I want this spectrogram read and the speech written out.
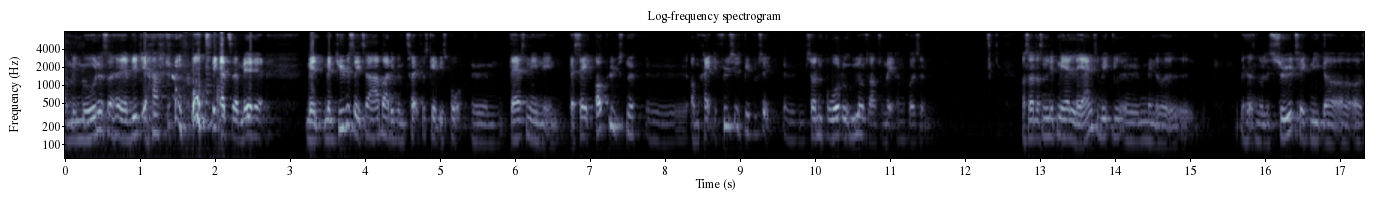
om en måned, så havde jeg virkelig haft nogle gode ting at tage med her. Men, men dybest set så arbejder vi med tre forskellige spor. Øh, der er sådan en, en basal oplysende øh, omkring det fysiske bibliotek. Øh, sådan bruger du udlånsautomaterne for eksempel. Og så er der sådan lidt mere læringsvinkel øh, med noget, hvad hedder sådan noget, lidt søgeteknikker og, og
